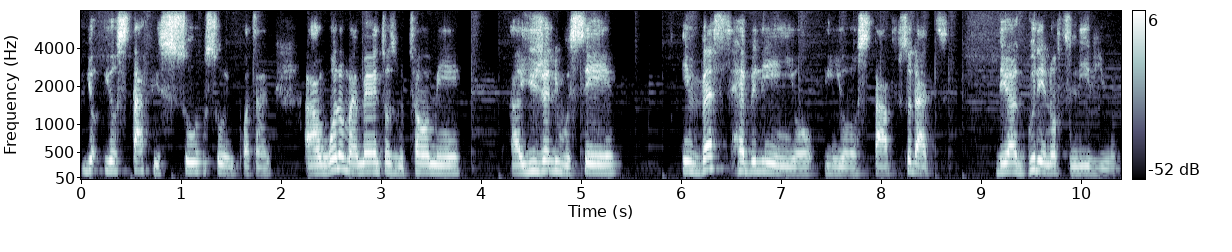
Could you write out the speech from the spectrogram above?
your, your staff is so so important. Um, one of my mentors would tell me, I usually would say, invest heavily in your in your staff so that they are good enough to leave you,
